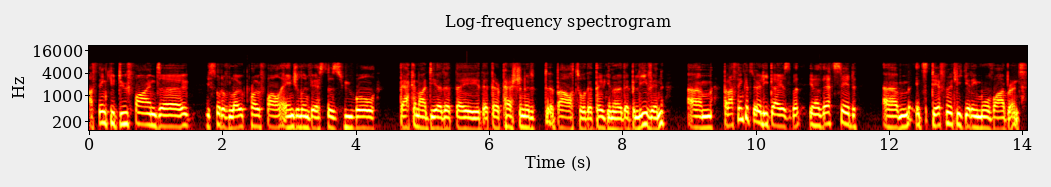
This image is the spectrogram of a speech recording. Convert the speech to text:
I think you do find uh, sort of low profile angel investors who will back an idea that they that they're passionate about or that they you know they believe in. Um, but I think it's early days. But you know that said, um, it's definitely getting more vibrant.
